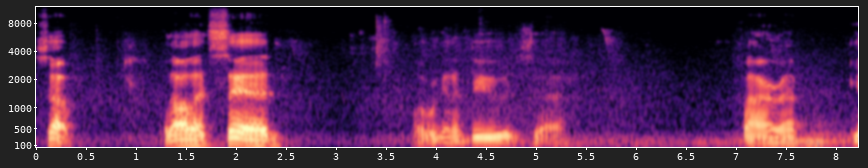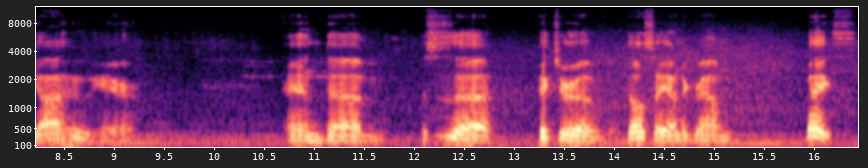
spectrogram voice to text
So, with all that said, what we're going to do is uh, fire up Yahoo here. And um, this is a picture of Dulce underground base.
